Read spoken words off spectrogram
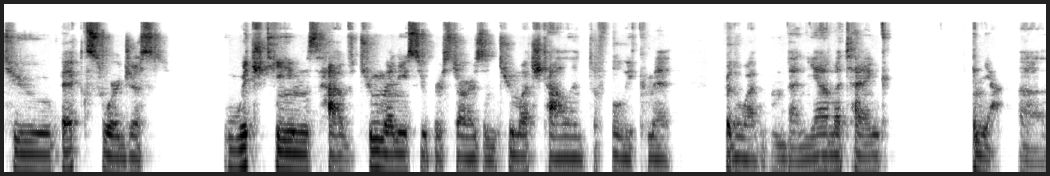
two picks were just which teams have too many superstars and too much talent to fully commit for the Wembanyama tank. And yeah, uh,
